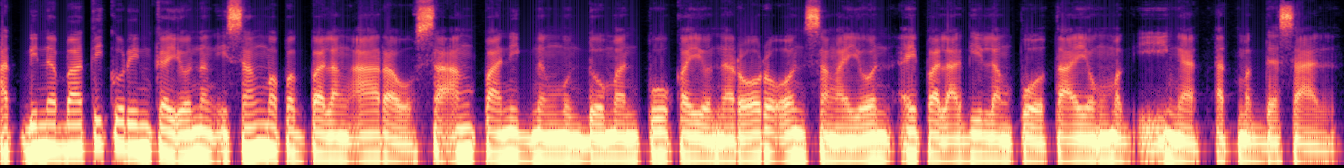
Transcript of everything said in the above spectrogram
At binabati ko rin kayo ng isang mapagpalang araw sa ang panig ng mundo man po kayo naroroon sa ngayon ay palagi lang po tayong mag-iingat at magdasal.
